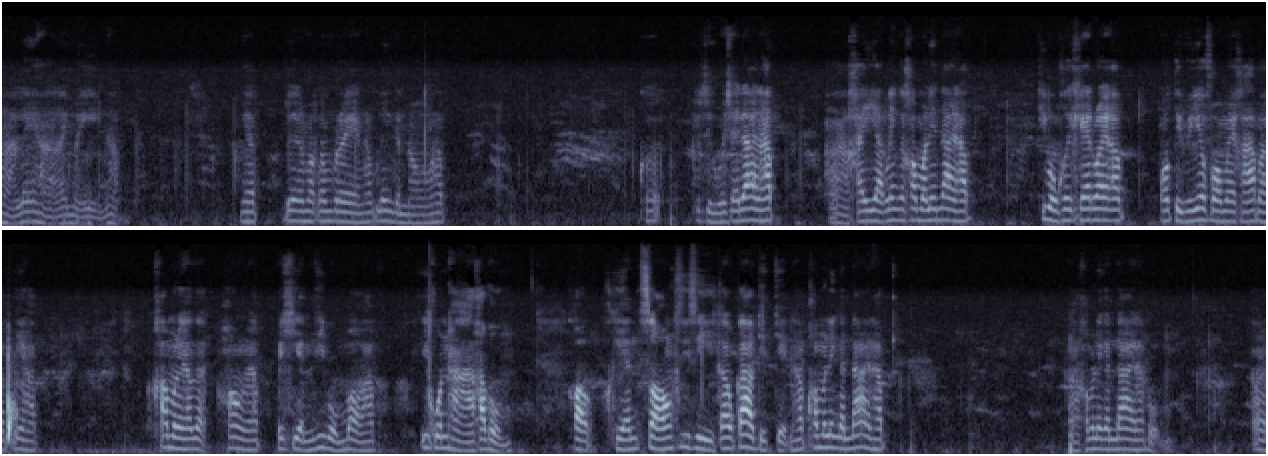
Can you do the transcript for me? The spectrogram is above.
หาเล่หาอะไรมาเองครับนี่ครับเดินพักน้ำแรงครับเล่นกับน้องครับ ก็ก็ถือว่าใช้ได้นะครับ อ่าใครอยากเล่นก็เข้ามาเล่นได้นะครับ ที่ผมเคยแคสไว้ครับ มัลติเพเยอร์ฟอร์มไมครับครับนี่ครับ เข้ามาเลยครับเนี่ยห้องนะครับ ไปเขียนที่ผมบอกครับ ที่ค้นหาครับผม ขอเขียนสองสี่สี่เก้าเก้าเจ็ดเจ็ดครับ เข้ามาเล่นกันได้ครับ อ่า เข้ามาเล่นกันได้นะครับผม อ่า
